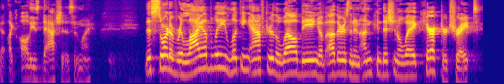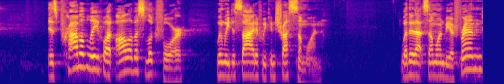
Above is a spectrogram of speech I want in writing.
Got like all these dashes in my. This sort of reliably looking after the well being of others in an unconditional way character trait is probably what all of us look for when we decide if we can trust someone whether that someone be a friend,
